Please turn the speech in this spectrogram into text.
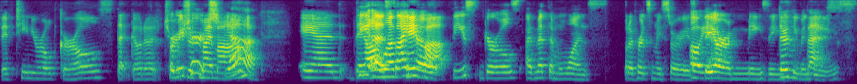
15 year old girls that go to your church with my mom. Yeah. And they P.S. all love side K note, pop. these girls, I've met them once, but I've heard so many stories. Oh, They are amazing They're the human best. beings.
